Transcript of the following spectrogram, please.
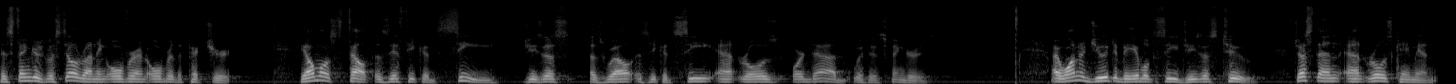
His fingers were still running over and over the picture. He almost felt as if he could see Jesus as well as he could see Aunt Rose or Dad with his fingers. I wanted you to be able to see Jesus too. Just then, Aunt Rose came in.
